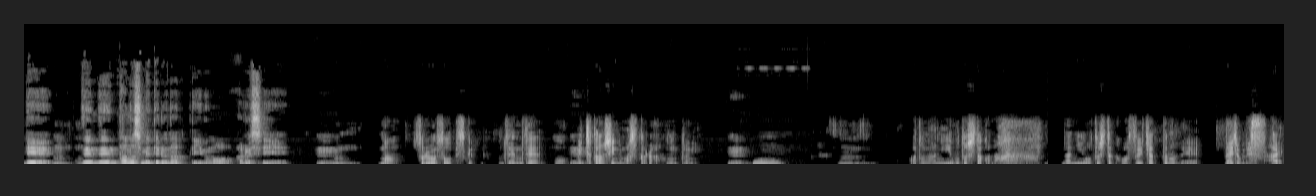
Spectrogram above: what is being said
でう、ん、うん。全然楽しめてるなっていうのもあるし、う。うんん。まあ、それはそうですけど、全然、もうめっちゃ楽しんでますから、本当に。うん。うん。うん。あと何言おうとしたかな何言おうとしたか忘れちゃったので、大丈夫です。はい。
